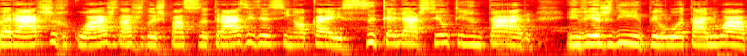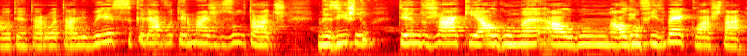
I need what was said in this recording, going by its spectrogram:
parares, recuares, dares dois passos atrás e dizer assim, ok, se calhar se eu tentar, em vez de ir pelo atalho A, vou tentar o atalho B, se calhar vou ter mais resultados. Mas isto Sim. tendo já aqui alguma, algum, algum feedback, lá está.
